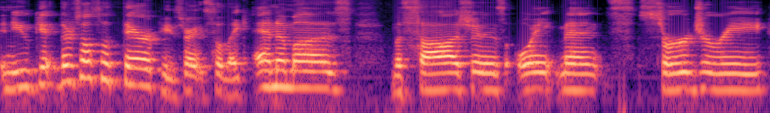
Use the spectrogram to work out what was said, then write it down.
and you get there's also therapies, right? So like enemas, massages, ointments, surgery.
